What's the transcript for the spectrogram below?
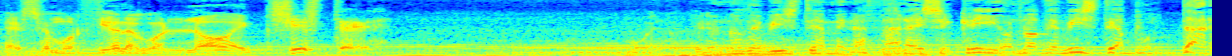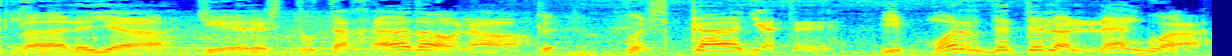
Ese murciélago no existe. Bueno, pero no debiste amenazar a ese crío, no debiste apuntarle. Vale ya. ¿Quieres tu tajada o no? Claro. Pues cállate y muérdete la lengua.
